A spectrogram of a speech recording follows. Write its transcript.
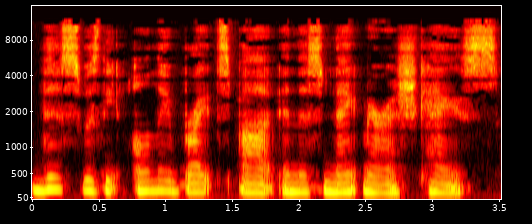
this was the only bright spot in this nightmarish case.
